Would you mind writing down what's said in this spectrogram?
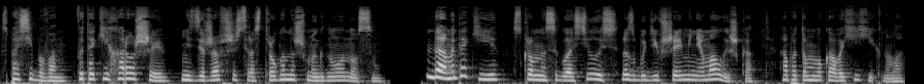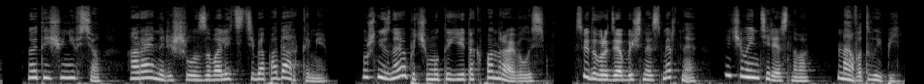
«Спасибо вам. Вы такие хорошие!» Не сдержавшись, растроганно шмыгнула носом. «Да, мы такие», — скромно согласилась разбудившая меня малышка, а потом лукаво хихикнула. «Но это еще не все. А Райна решила завалить тебя подарками. Уж не знаю, почему ты ей так понравилось. С виду вроде обычная смертная. Ничего интересного. На, вот выпей».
